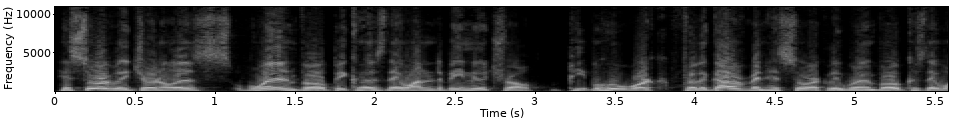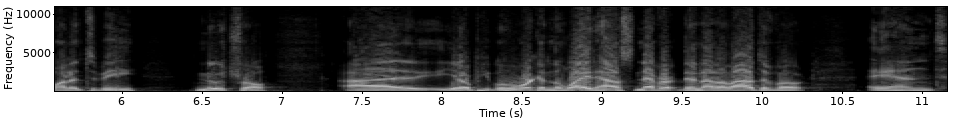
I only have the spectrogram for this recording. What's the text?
Historically, journalists wouldn't vote because they wanted to be neutral. People who work for the government historically wouldn't vote because they wanted to be neutral. Uh, you know, people who work in the White House never they're not allowed to vote. And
